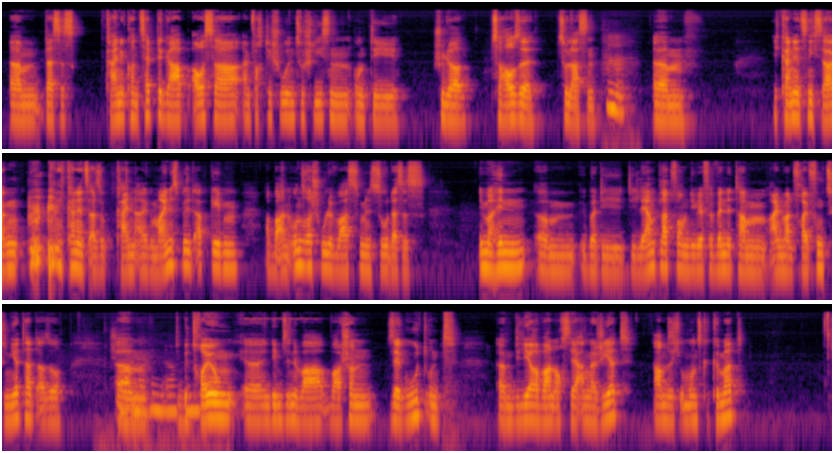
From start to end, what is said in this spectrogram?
ähm, dass es keine Konzepte gab, außer einfach die Schulen zu schließen und die Schüler zu Hause zu lassen. Mhm. Ähm, ich kann jetzt nicht sagen, ich kann jetzt also kein allgemeines Bild abgeben, aber an unserer Schule war es zumindest so, dass es immerhin ähm, über die, die Lernplattform, die wir verwendet haben, einwandfrei funktioniert hat. Also ähm, ja. die mhm. Betreuung äh, in dem Sinne war, war schon sehr gut und ähm, die Lehrer waren auch sehr engagiert, haben sich um uns gekümmert.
